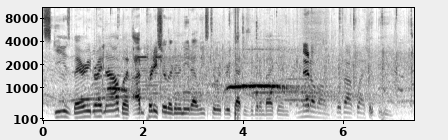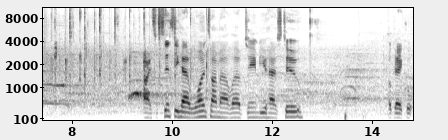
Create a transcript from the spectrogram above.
ski is buried right now, but I'm pretty sure they're going to need at least two or three catches to get him back in. Minimum, without question. All right, so Cincy had one timeout left, JMU has two. Okay, cool.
